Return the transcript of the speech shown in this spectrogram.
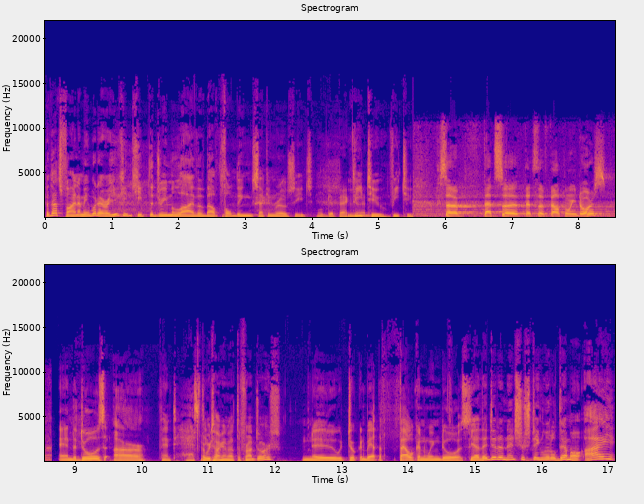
But that's fine. I mean, whatever. You can keep the dream alive about folding second row seats. We'll get back to V2, V two. So that's uh, that's the Falcon Wing doors. And the doors are fantastic. Are we talking about the front doors? no, we're talking about the Falcon Wing doors. Yeah, they did an interesting little demo. I,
